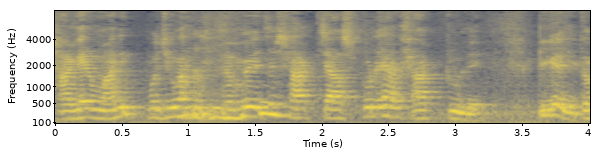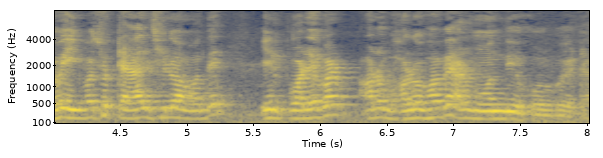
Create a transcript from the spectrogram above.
শাকের মালিক প্রচুর আনন্দ পেয়েছে শাক চাষ করে আর শাক তুলে। ঠিক আছে? তবে এই বছর ট্রায়াল ছিল আমাদের। এর পরের বার আরও ভালোভাবে আরও মন দিয়ে করব এটা।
